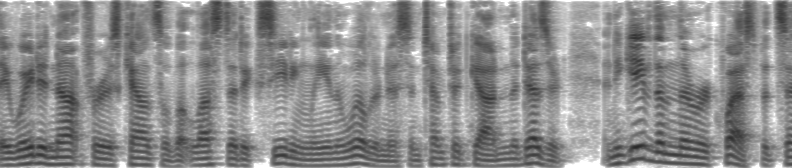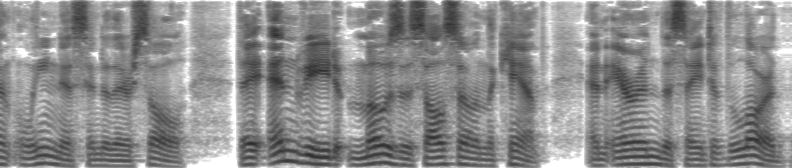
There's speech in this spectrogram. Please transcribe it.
They waited not for his counsel, but lusted exceedingly in the wilderness, and tempted God in the desert. And he gave them their request, but sent leanness into their soul. They envied Moses also in the camp, and Aaron the saint of the Lord.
